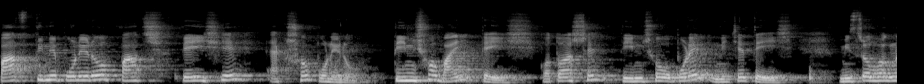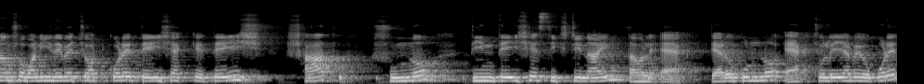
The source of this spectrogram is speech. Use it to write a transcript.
পাঁচ তিনে পনেরো, পাঁচ তেইশে একশো পনেরো, তিনশো বাই তেইশ। কত আসে? তিনশো ওপরে, নিচে তেইশ। মিশ্র ভগ্নাংশ বানিয়ে দেবে চট করে তেইশ এককে তেইশ, সাত শূন্য, তিন তেইশে সিক্সটি নাইন, তাহলে এক। তেরো পূর্ণ এক চলে যাবে ওপরে,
